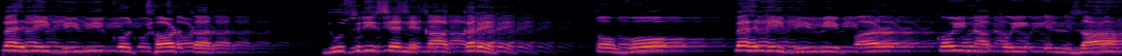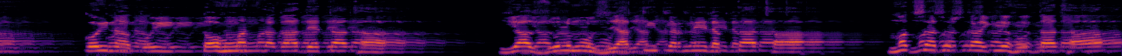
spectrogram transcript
پہلی بیوی کو چھوڑ کر دوسری سے نکاح کرے تو وہ پہلی بیوی پر کوئی نہ کوئی الزام کوئی نہ کوئی توہمت لگا دیتا تھا یا ظلم و زیادتی کرنے لگتا تھا۔ مقصد اس کا یہ ہوتا تھا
